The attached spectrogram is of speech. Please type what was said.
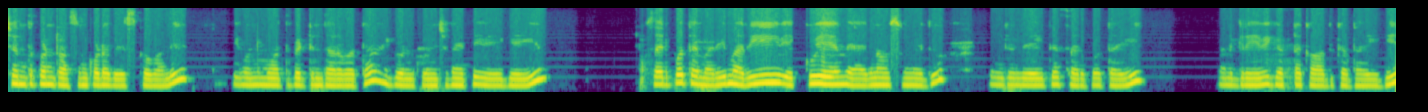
చింతపండు రసం కూడా వేసుకోవాలి. ఇవన్నీ మూత పెట్టిన తర్వాత ఇవన్నీ కొంచెం అయితే వేగాయి. సరిపోతాయి మరి. మరీ ఎక్కువ ఏం వేగనవసరం లేదు. కొంచెం వేగితే సరిపోతాయి. మన గ్రేవీ గట్ట కాదు కదా ఇది.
